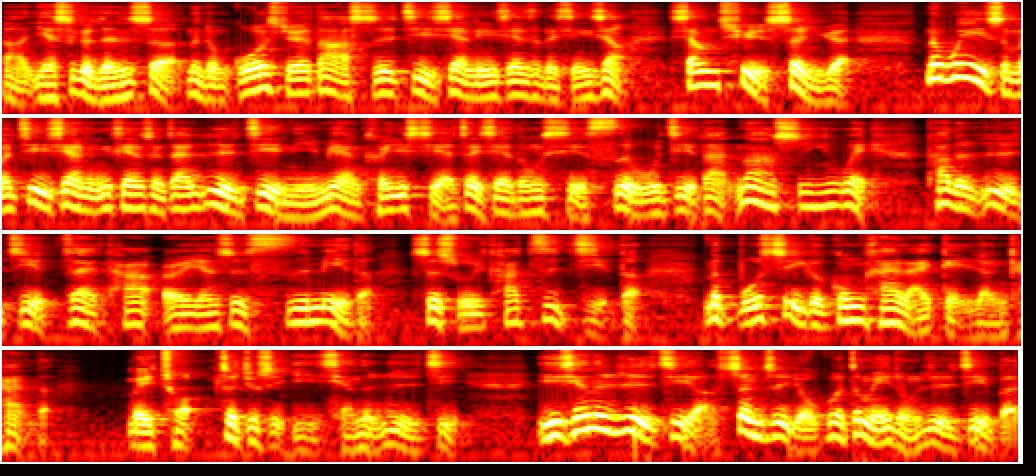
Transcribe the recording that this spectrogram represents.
啊也是个人设那种国学大师季羡林先生的形象相去甚远。那为什么季羡林先生在日记里面可以写这些东西肆无忌惮？那是因为他的日记在他而言是私密的，是属于他自己的，那不是一个公开来给人看的。没错，这就是以前的日记。以前的日记啊，甚至有过这么一种日记本，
